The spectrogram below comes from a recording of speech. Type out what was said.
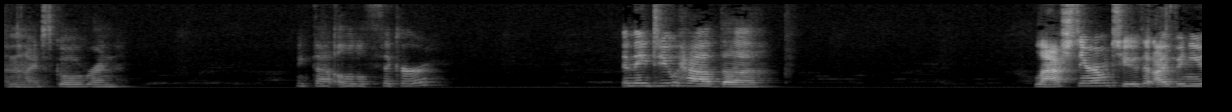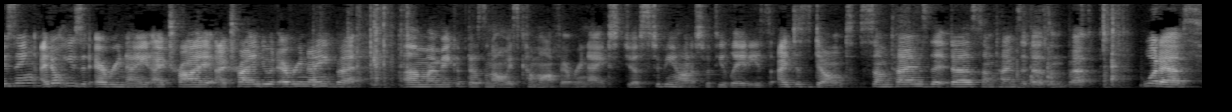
And then I just go over and Make that a little thicker. And they do have the lash serum too that I've been using. I don't use it every night. I try I try and do it every night, but um, my makeup doesn't always come off every night, just to be honest with you ladies. I just don't. Sometimes it does, sometimes it doesn't, but whatevs.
